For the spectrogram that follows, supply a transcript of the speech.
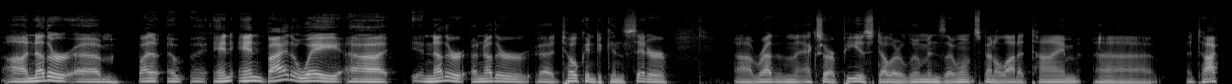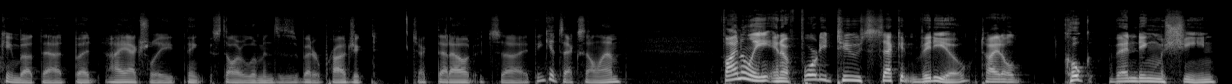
Uh, another um, by, uh, and and by the way, uh, another another uh, token to consider uh, rather than the XRP is Stellar Lumens. I won't spend a lot of time uh, talking about that, but I actually think Stellar Lumens is a better project. Check that out. It's I think it's XLM. Finally, in a 42 second video titled "Coke Vending Machine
